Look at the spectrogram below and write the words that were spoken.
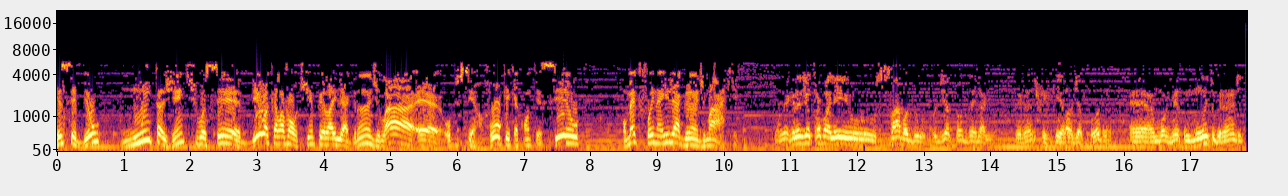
recebeu muita gente. Você deu aquela voltinha pela Ilha Grande lá, é, observou o que, que aconteceu. Como é que foi na Ilha Grande, Mark? Na Ilha Grande eu trabalhei o sábado, o dia todo da Ilha Grande, fiquei lá o dia todo. Né? É um movimento muito grande,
